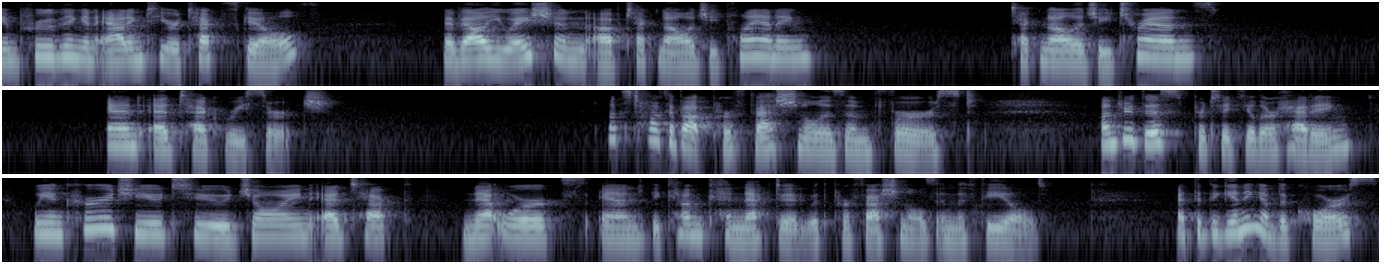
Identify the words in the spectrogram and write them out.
improving and adding to your tech skills, evaluation of technology planning, technology trends, and EdTech research. Let's talk about professionalism first. Under this particular heading, we encourage you to join EdTech networks and become connected with professionals in the field. At the beginning of the course,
